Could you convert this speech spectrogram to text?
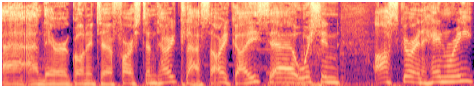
uh, and they're going into first and third class. All right, guys. Uh, wishing Oscar and Henry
